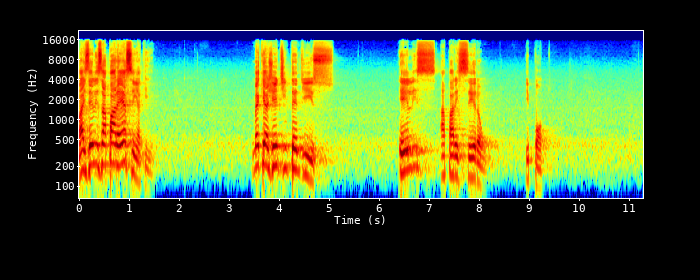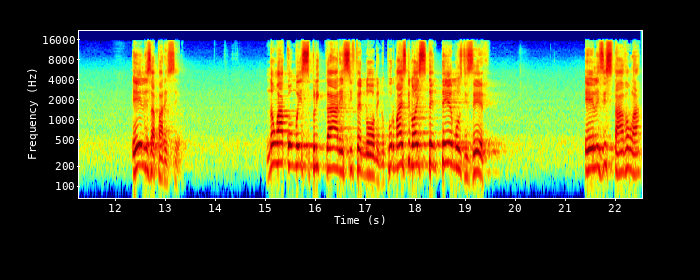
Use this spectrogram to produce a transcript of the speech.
Mas eles aparecem aqui. Como é que a gente entende isso? Eles apareceram e ponto. Eles apareceram. Não há como explicar esse fenômeno, por mais que nós tentemos dizer, eles estavam lá.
